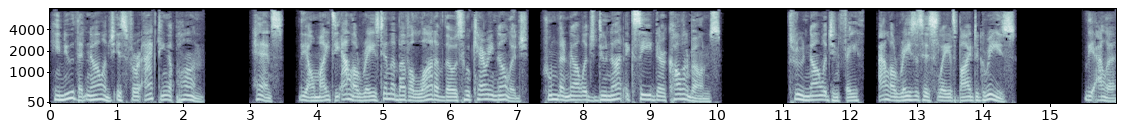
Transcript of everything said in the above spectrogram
He knew that knowledge is for acting upon. Hence, the Almighty Allah raised him above a lot of those who carry knowledge, whom their knowledge do not exceed their collarbones. Through knowledge and faith, Allah raises his slaves by degrees. The Allah,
